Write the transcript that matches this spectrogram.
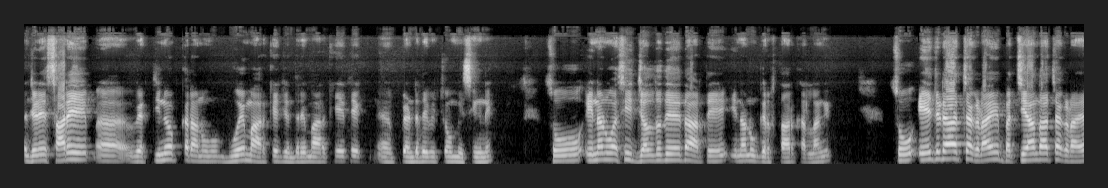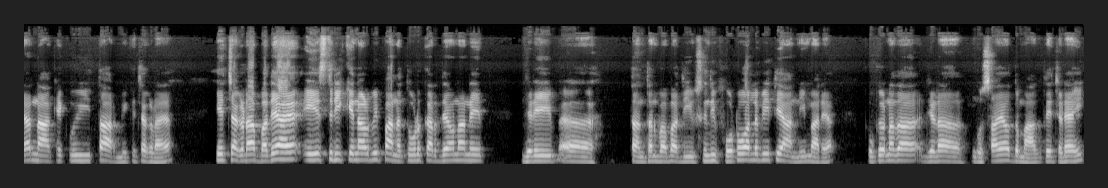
ਜਿਹੜੇ ਸਾਰੇ ਵਿਅਕਤੀ ਨੇ ਉਹ ਘਰਾਂ ਨੂੰ ਬੂਹੇ ਮਾਰ ਕੇ, ਜਿੰਦਰੇ ਮਾਰ ਕੇ ਤੇ ਪਿੰਡ ਦੇ ਵਿੱਚੋਂ ਮਿਸਿੰਗ ਨੇ। ਸੋ ਇਹਨਾਂ ਨੂੰ ਅਸੀਂ ਜਲਦ ਦੇ ਆਧਾਰ ਤੇ ਇਹਨਾਂ ਨੂੰ ਗ੍ਰਿਫਤਾਰ ਕਰ ਲਾਂਗੇ। ਸੋ ਇਹ ਜਿਹੜਾ ਝਗੜਾ ਇਹ ਬੱਚਿਆਂ ਦਾ ਝਗੜਾ ਆ, ਨਾ ਕਿ ਕੋਈ ਧਾਰਮਿਕ ਝਗੜਾ ਆ। ਇਹ ਝਗੜਾ ਵਧਿਆ ਇਸ ਤਰੀਕੇ ਨਾਲ ਵੀ ਭੰਨ ਤੋੜ ਕਰਦੇ ਉਹਨਾਂ ਨੇ, ਜਿਹੜੀ ਧੰਨ ਧੰਨ ਬਾਬਾ ਦੀਪ ਸਿੰਘ ਦੀ ਫੋਟੋ ਵੱਲ ਵੀ ਧਿਆਨ ਨਹੀਂ ਮਾਰਿਆ ਕਿਉਂਕਿ ਉਹਨਾਂ ਦਾ ਜਿਹੜਾ ਗੁੱਸਾ ਆ ਉਹ ਦਿਮਾਗ ਤੇ ਚੜਿਆ ਸੀ।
